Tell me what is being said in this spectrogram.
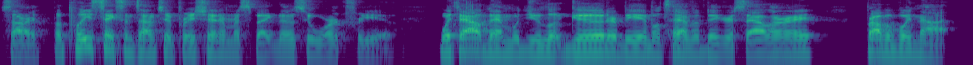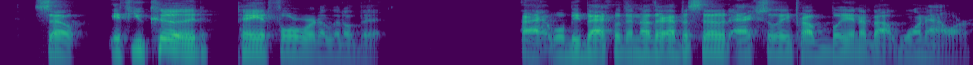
sorry, but please take some time to appreciate and respect those who work for you. Without them, would you look good or be able to have a bigger salary? Probably not. So, if you could, pay it forward a little bit. All right, we'll be back with another episode, actually, probably in about one hour.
